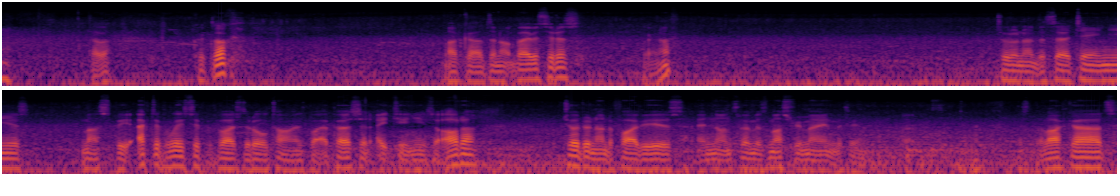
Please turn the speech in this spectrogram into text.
Let's have a quick look. Lifeguards are not babysitters. Fair enough. Children under 13 years must be actively supervised at all times by a person 18 years or older children under five years and non-swimmers must remain within lifeguards.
